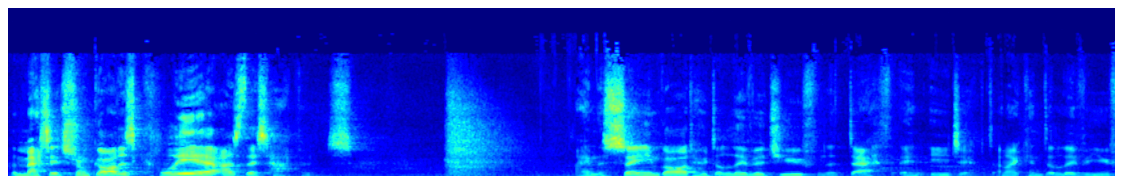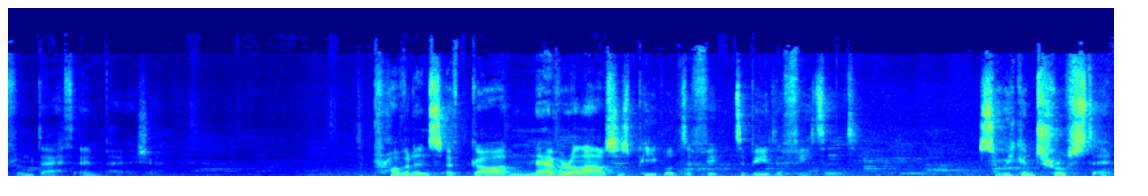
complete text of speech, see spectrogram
The message from God is clear as this happens. I am the same God who delivered you from the death in Egypt, and I can deliver you from death in Persia The providence of God never allows his people to be defeated. So we can trust him.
